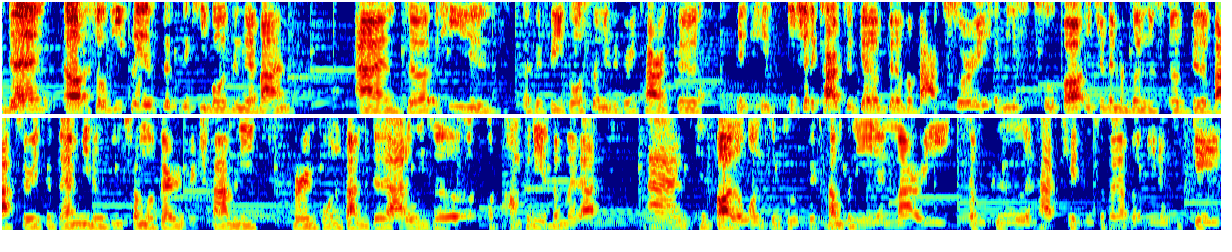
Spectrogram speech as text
then uh, so he plays the, the keyboards in their band and uh, he is as i say he's awesome he's a great character he, he, each of the characters get a bit of a backstory at least so far. Each of them have gotten a, bit of backstory to them. You know he's from a very rich family very important family. The dad owns a, a company or something like that. And his father wants him to work his company and marry some girl and have kids and stuff like that but you know he's gay.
